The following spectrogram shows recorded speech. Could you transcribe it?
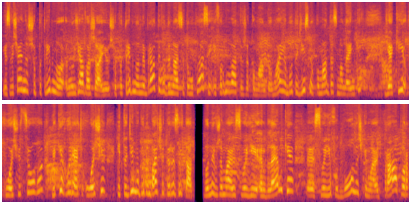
І звичайно, що потрібно, ну я вважаю, що потрібно не брати в 11 класі і формувати вже команду. Має бути дійсно команда з маленьких, які хочуть цього, яких горять очі, і тоді ми будемо бачити результат. Вони вже мають свої емблемки, е, свої футболочки, мають прапор.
